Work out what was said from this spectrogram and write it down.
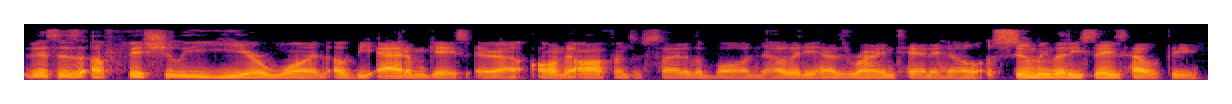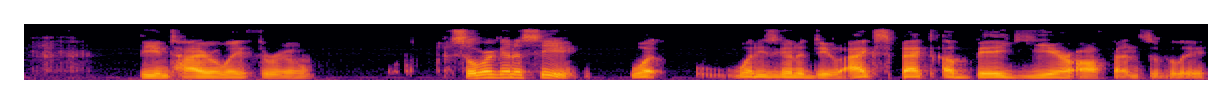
this is officially year one of the Adam Gase era on the offensive side of the ball. Now that he has Ryan Tannehill, assuming that he stays healthy the entire way through. So we're gonna see what what he's gonna do. I expect a big year offensively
